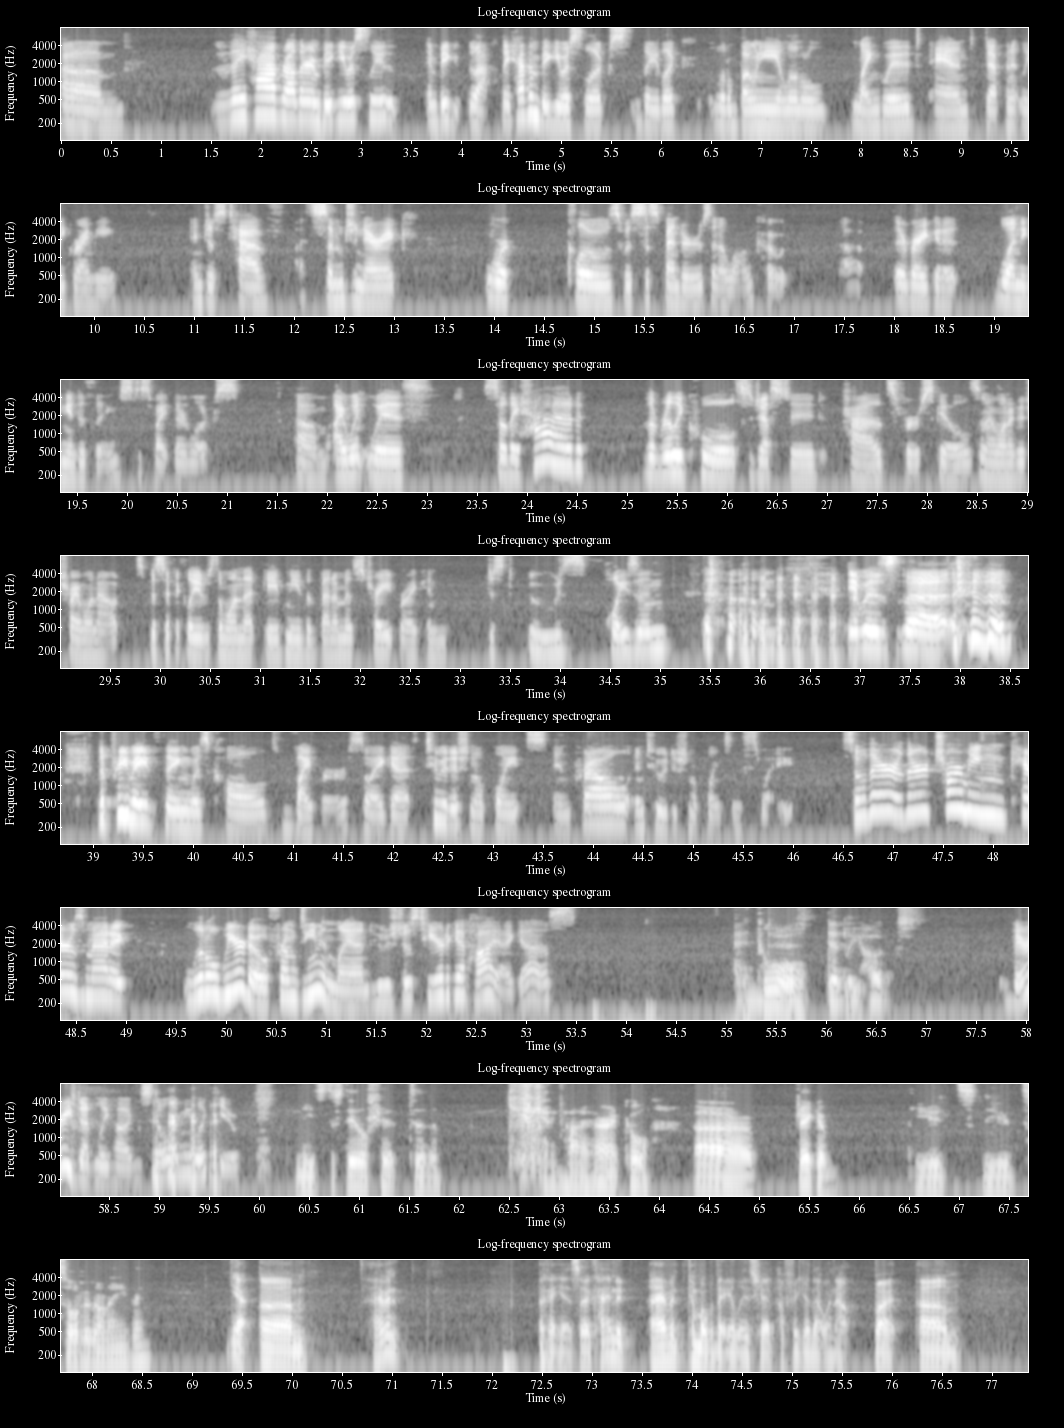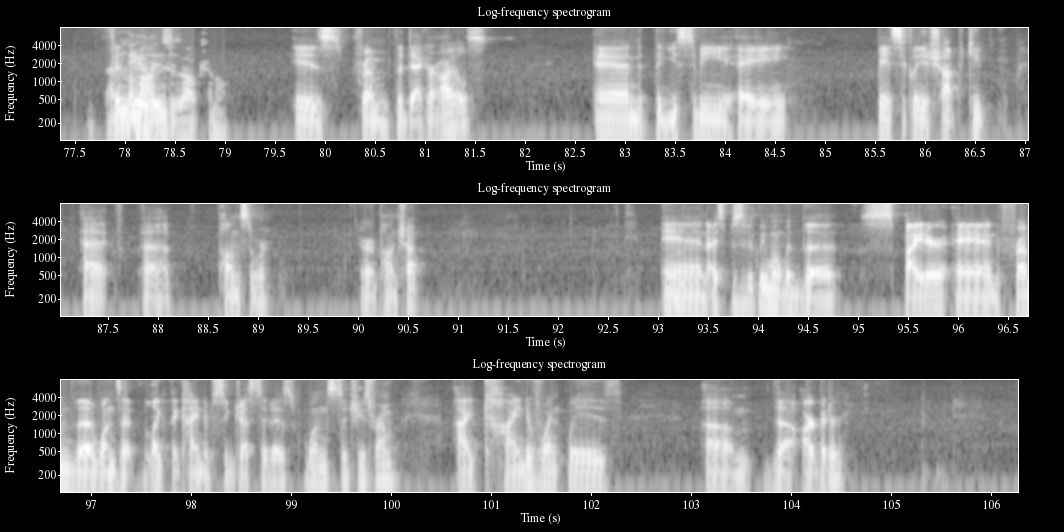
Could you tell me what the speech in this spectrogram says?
Um, they have rather ambiguously ambig- ah, they have ambiguous looks. They look a little bony, a little languid, and definitely grimy, and just have some generic work clothes with suspenders and a long coat. Uh, they're very good at blending into things despite their looks. Um, I went with so they had the really cool suggested paths for skills, and I wanted to try one out. Specifically, it was the one that gave me the venomous trait where I can just ooze poison. Um, it was the the the pre-made thing was called Viper, so I get two additional points in Prowl and two additional points in Sway. So they're they're charming, charismatic little weirdo from Demonland who's just here to get high, I guess. and Cool. has deadly hugs. Very deadly hugs. Don't let me lick you. Needs to steal shit to keep getting high. All right, cool. Uh, Jacob, you you sorted on anything? Yeah. Um, I haven't. Okay, yeah. So I kind of I haven't come up with the alias yet. I'll figure that one out. But um, Finn Um, the alias Lamond is optional. is from the Dagger Isles, and there used to be a basically a shopkeep at a pawn store or a pawn shop. And I specifically went with the spider, and from the ones that like they kind of suggested as ones to choose from, I kind of went with um, the arbiter.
